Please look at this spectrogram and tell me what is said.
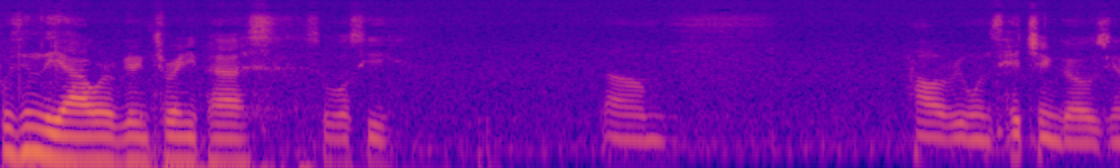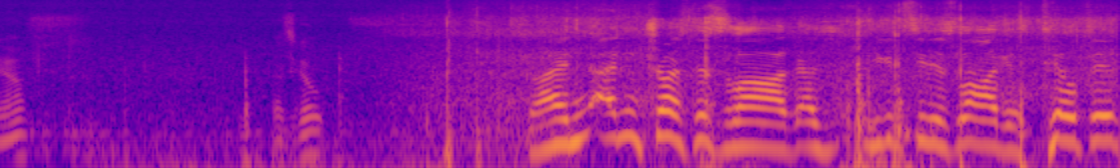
within the hour of getting to Rainy Pass, so we'll see um, how everyone's hitching goes. You know, let's go. So I, I didn't trust this log. As you can see, this log is tilted.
